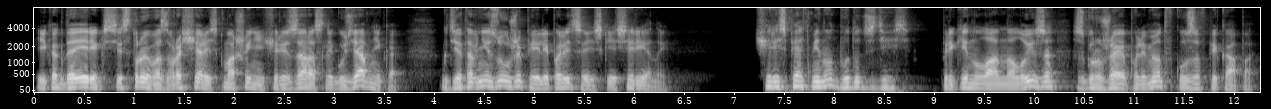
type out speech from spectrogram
и когда Эрик с сестрой возвращались к машине через заросли гузявника, где-то внизу уже пели полицейские сирены. «Через пять минут будут здесь», – прикинула Анна Луиза, сгружая пулемет в кузов пикапа.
